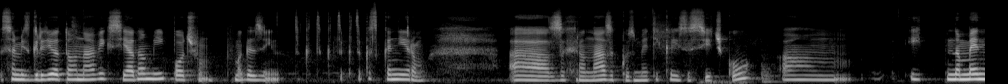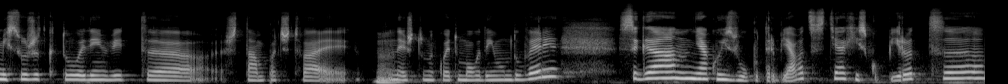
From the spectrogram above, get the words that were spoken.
съм изградила този навик, сядам и почвам в магазина. Така, така, така, така сканирам. А, за храна, за козметика и за всичко. А, и на мен ми служат като един вид а, штампа, че това е mm. нещо, на което мога да имам доверие. Сега някои злоупотребяват с тях, изкопират, а,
